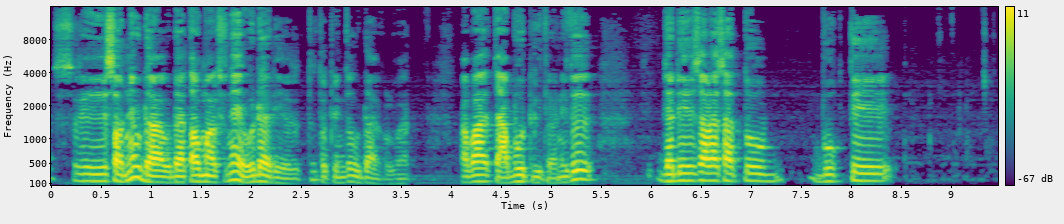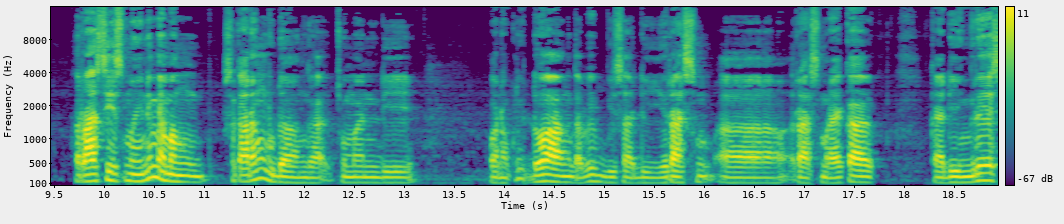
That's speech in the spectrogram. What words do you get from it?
si Sonnya udah udah tahu maksudnya ya udah dia tutup pintu udah keluar. Apa cabut gitu kan. Itu jadi salah satu bukti rasisme ini memang sekarang udah nggak cuman di warna kulit doang tapi bisa di ras eh, ras mereka. Kayak di Inggris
